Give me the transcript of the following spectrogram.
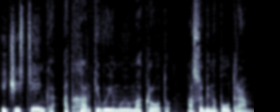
и частенько отхаркиваемую мокроту, особенно по утрам.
